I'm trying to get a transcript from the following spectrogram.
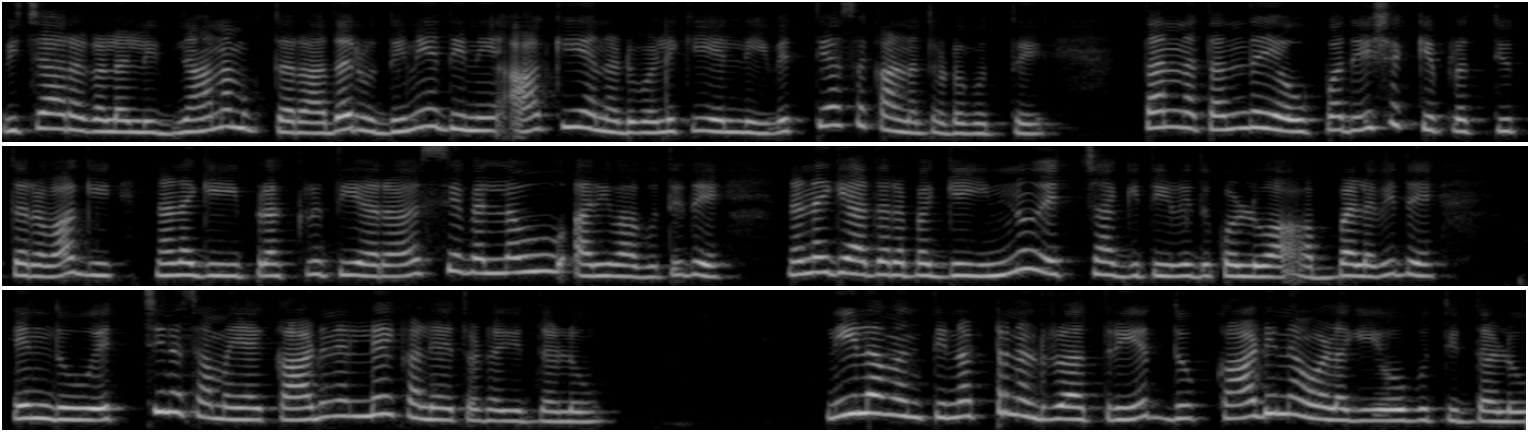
ವಿಚಾರಗಳಲ್ಲಿ ಜ್ಞಾನಮುಕ್ತರಾದರೂ ದಿನೇ ದಿನೇ ಆಕೆಯ ನಡವಳಿಕೆಯಲ್ಲಿ ವ್ಯತ್ಯಾಸ ಕಾಣತೊಡಗುತ್ತೆ. ತನ್ನ ತಂದೆಯ ಉಪದೇಶಕ್ಕೆ ಪ್ರತ್ಯುತ್ತರವಾಗಿ, ನನಗೆ ಈ ಪ್ರಕೃತಿಯ ರಹಸ್ಯವೆಲ್ಲವೂ ಅರಿವಾಗುತ್ತಿದೆ. ನನಗೆ ಅದರ ಬಗ್ಗೆ ಇನ್ನೂ ಹೆಚ್ಚಾಗಿ ತಿಳಿದುಕೊಳ್ಳುವ ಅಬ್ಬಳವಿದೆ ಎಂದು ಹೆಚ್ಚಿನ ಸಮಯ ಕಾಡಿನಲ್ಲೇ ಕಳೆಯತೊಡಗಿದ್ದಳು ನೀಲವಂತಿ ನಟ್ಟ ನಡುರಾತ್ರಿ ಎದ್ದು ಕಾಡಿನ ಒಳಗೆ ಹೋಗುತ್ತಿದ್ದಳು.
